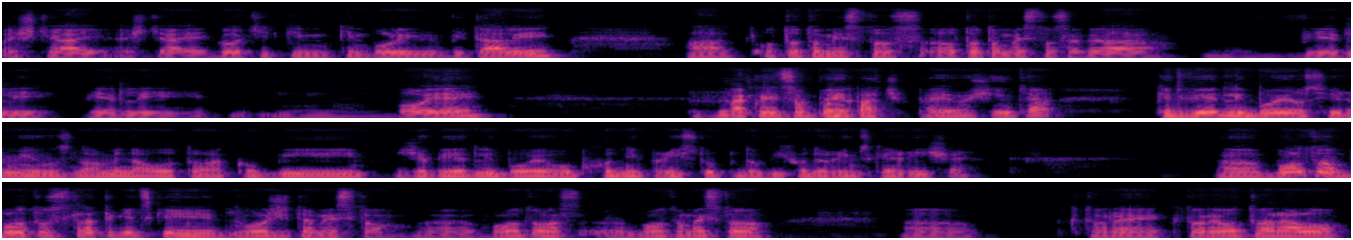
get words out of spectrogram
ešte aj, ešte aj Goti, kým, kým boli v Itálii. A o toto mesto, o toto mesto sa teda viedli, viedli boje Mm-hmm. Nakoniec som... Pod... Prepač, preruším ťa. Keď viedli boje o Sirmiu, znamenalo to akoby, že viedli boje o obchodný prístup do východorímskej ríše? E, bolo to, bolo to strategicky dôležité mesto. E, bolo to, bolo to mesto, e, ktoré, ktoré otváralo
